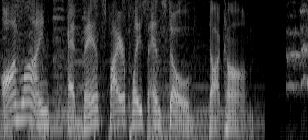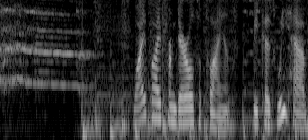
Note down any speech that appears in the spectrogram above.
Online, advancedfireplaceandstove.com. Why buy from Daryl's Appliance? Because we have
